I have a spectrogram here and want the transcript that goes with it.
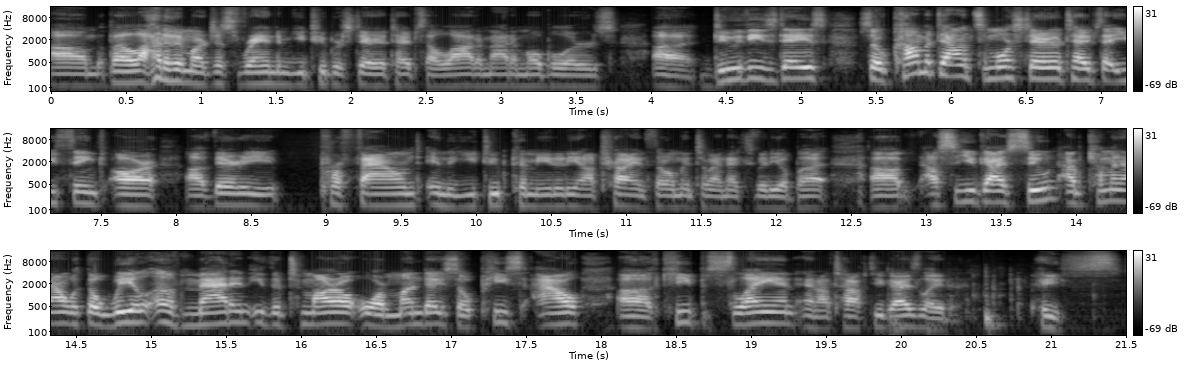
Um, but a lot of them are just random YouTuber stereotypes that a lot of Madden Mobilers uh, do these days. So comment down some more stereotypes that you think are uh, very profound in the YouTube community, I'll try and throw them into my next video. But uh, I'll see you guys soon. I'm coming out with the Wheel of Madden either tomorrow or Monday. So peace out. Uh, keep slaying, and I'll talk to you guys later. Peace.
